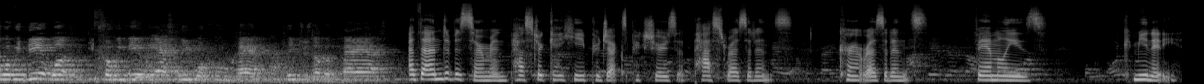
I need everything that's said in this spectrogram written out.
So what we did was, so we did, we asked people who had pictures of the past. At the end of his sermon, Pastor Cahee projects pictures of past residents, current residents, families, community.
